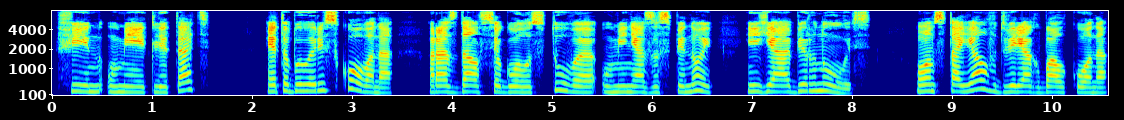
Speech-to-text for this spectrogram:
Фин умеет летать? Это было рискованно. Раздался голос Туве у меня за спиной, и я обернулась. Он стоял в дверях балкона,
